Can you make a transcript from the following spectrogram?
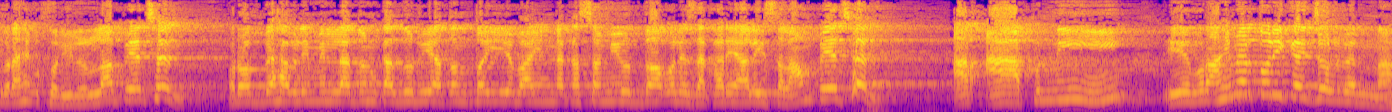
ইব্রাহিম খলিল্লাহ পেয়েছেন। রব্বে হাবলি মিল্লাদুন কাজুরিয়াতন তৈবা ইন্নাকা সামিউদ্দা বলে জাকারিয়া আলী ইসলাম পেয়েছেন। আর আপনি ইব্রাহিমের তরিকায় চলবেন না,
